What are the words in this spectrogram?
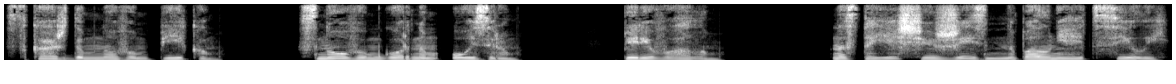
С каждым новым пиком, с новым горным озером перевалом. Настоящая жизнь наполняет силой,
